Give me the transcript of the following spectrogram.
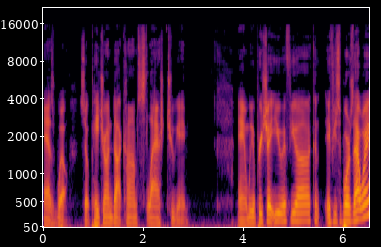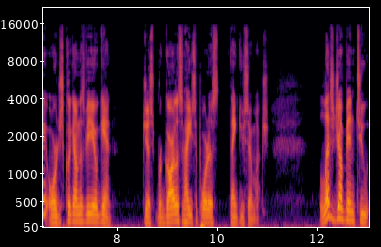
as well. So patreon.com slash 2game. And we appreciate you if you uh, if you support us that way or just click on this video again. Just regardless of how you support us, thank you so much. Let's jump into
